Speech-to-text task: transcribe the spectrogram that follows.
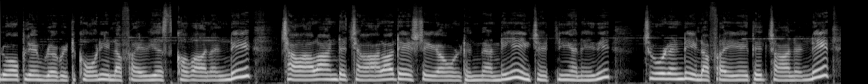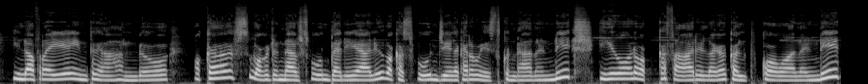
లో ఫ్లేమ్లో పెట్టుకొని ఇలా ఫ్రై చేసుకోవాలండి. చాలా అంటే చాలా టేస్టీగా ఉంటుందండి ఈ చట్నీ అనేది. చూడండి ఇలా ఫ్రై అయితే చాలండి. ఇలా ఫ్రై అయిన దానిలో ఒక ఒకటిన్నర స్పూన్ ధనియాలు ఒక స్పూన్ జీలకర్ర వేసుకున్నానండి. ఇది కూడా ఒక్కసారి ఇలాగా కలుపుకోవాలండి.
